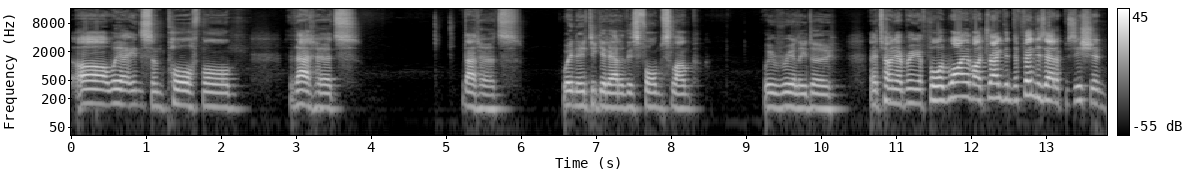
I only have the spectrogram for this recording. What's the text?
Oh, we are in some poor form. That hurts. That hurts. We need to get out of this form slump. We really do. Antonio bring it forward. Why have I dragged the defenders out of position?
